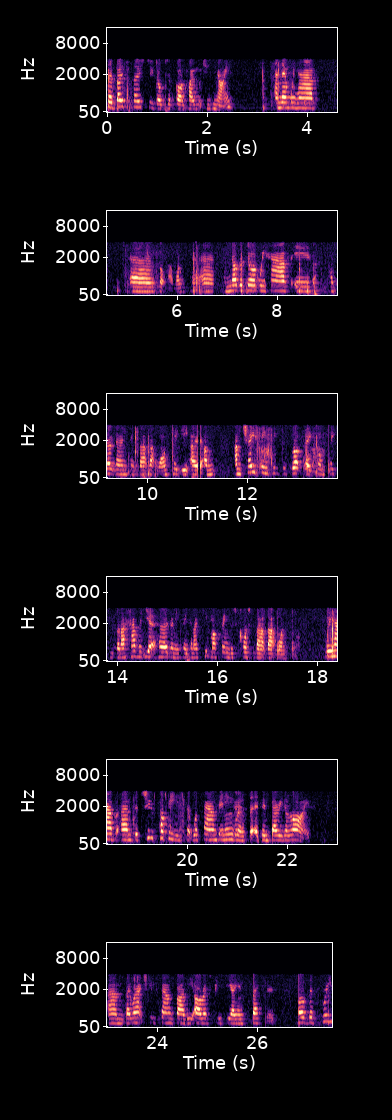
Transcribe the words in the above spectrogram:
So both of those two dogs have gone home, which is nice. And then we have uh, not that one. Uh, another dog we have is I don't know anything about that one, Piggy. I, I'm I'm chasing people for updates on Piggy, but I haven't yet heard anything, and I keep my fingers crossed about that one. We have um, the two puppies that were found in England that had been buried alive. Um, they were actually found by the RSPCA inspectors. Well, the three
